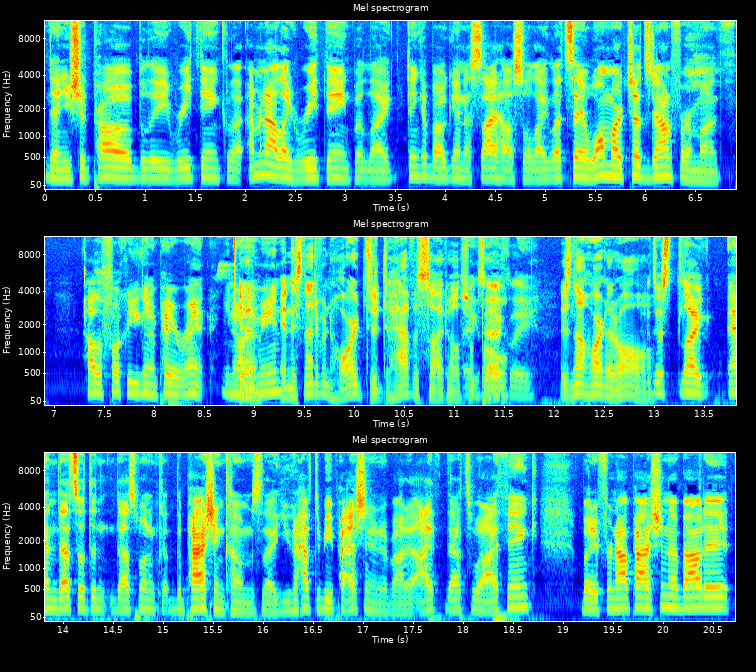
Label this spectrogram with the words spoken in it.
then you should probably rethink. Like, I'm not like rethink, but like think about getting a side hustle. Like, let's say Walmart shuts down for a month. How the fuck are you gonna pay rent? You know what I mean? And it's not even hard to have a side hustle, bro. exactly. It's not hard at all. Just like, and that's what the that's when the passion comes. Like, you have to be passionate about it. I that's what I think. But if you're not passionate about it,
